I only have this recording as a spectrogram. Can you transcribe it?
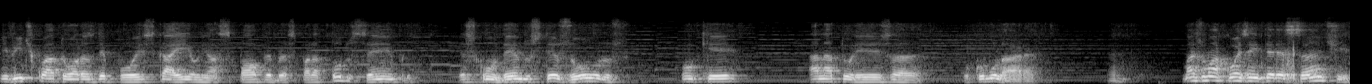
e 24 horas depois caíam-lhe as pálpebras para todo sempre, escondendo os tesouros com que a natureza o cumulara. Né? Mas uma coisa interessante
